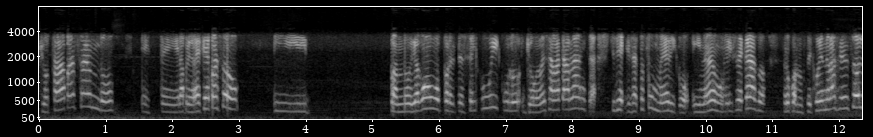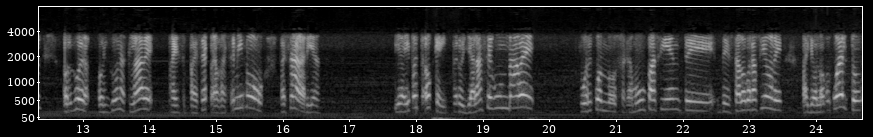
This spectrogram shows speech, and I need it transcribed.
yo estaba pasando, este, la primera vez que pasó, y cuando yo como por el tercer cubículo, yo veo esa bata blanca, yo dije, quizás esto fue un médico, y nada, no me hice caso, pero cuando estoy cogiendo el ascensor, oigo, oigo una clave para ese, para, ese, para ese mismo, para esa área. Y ahí pues, ok, pero ya la segunda vez fue cuando sacamos un paciente de de operaciones para llevarlo a cuarto,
